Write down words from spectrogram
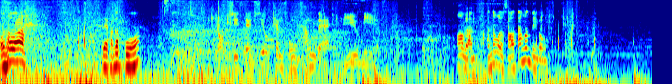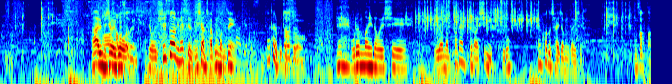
어서 와. 그래, 반갑고. 역시 섹시오 캠송 장대 미음이 아왜 안 안 넘어졌어? 아 딴 건데 이거 아, 근데 아, 제가 이거, 잡았어야 제가 실수하긴 했어요. 루시안 잡은 건데, 형태를 못 쳤어요. 나도 네, 오랜만이다, 월씨. 이러면 퍼센트가 12%? 탱커도 잘 잡는다, 이제. 궁 샀다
